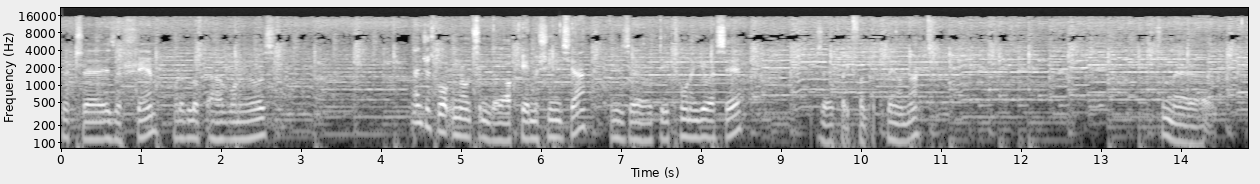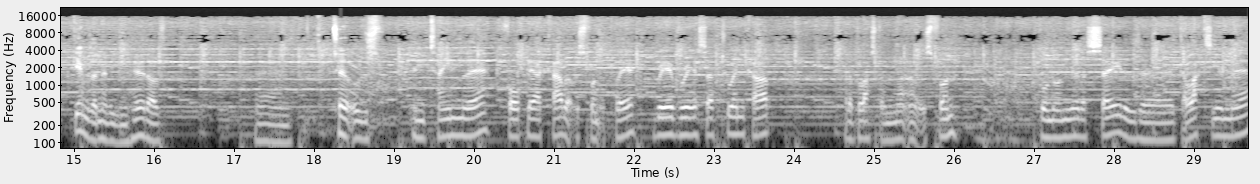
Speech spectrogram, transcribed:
which uh, is a shame. Would have loved to have one of those. And just walking around some of the arcade machines here is uh, Daytona USA. It's uh, quite fun to play on that. Some uh, games I've never even heard of. Um, Turtles in Time there, four player cab, that was fun to play. Rave Racer twin cab, had a blast on that, that was fun. On the other side, there's a Galaxian there.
